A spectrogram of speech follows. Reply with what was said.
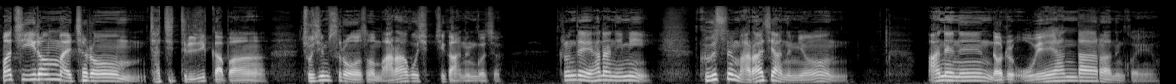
마치 이런 말처럼 자칫 들릴까봐 조심스러워서 말하고 싶지가 않은 거죠. 그런데 하나님이 그것을 말하지 않으면 아내는 너를 오해한다라는 거예요.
